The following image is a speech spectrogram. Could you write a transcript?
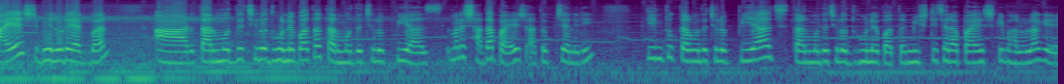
পায়েস ভেলুরে একবার। আর তার মধ্যে ছিল ধনে পাতা, তার মধ্যে ছিল পেঁয়াজ মানে সাদা পায়েস, আতপ চালেরই। কিন্তু তার মধ্যে ছিল পেঁয়াজ, তার মধ্যে ছিল ধনে পাতা। মিষ্টি ছাড়া পায়েস কি ভালো লাগে?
